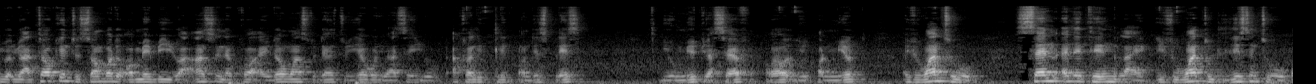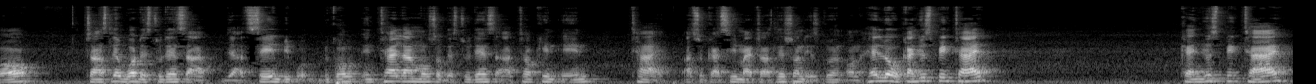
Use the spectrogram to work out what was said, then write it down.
you, you are talking to somebody or maybe you are answering a call and you don't want students to hear what you are saying, you actually click on this place. You mute yourself or you unmute. If you want to send anything like if you want to listen to or translate what the students are they are saying people because in Thailand most of the students are talking in Thai. As you can see my translation is going on. Hello can you speak Thai? Can you speak Thai?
